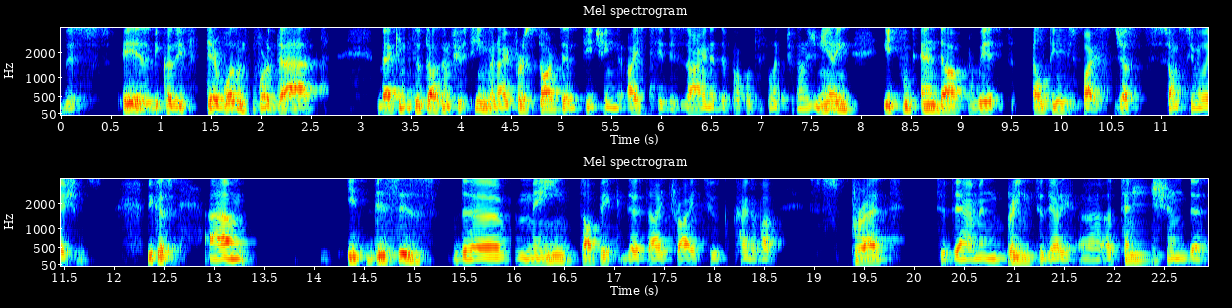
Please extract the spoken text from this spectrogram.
this is because if there wasn't for that, back in 2015 when I first started teaching IC design at the Faculty of Electrical Engineering, it would end up with LT Spice, just some simulations because um, it, this is the main topic that I try to kind of uh, spread to them and bring to their uh, attention that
